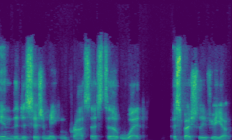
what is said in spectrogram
in the decision making process to wed, especially if you're young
